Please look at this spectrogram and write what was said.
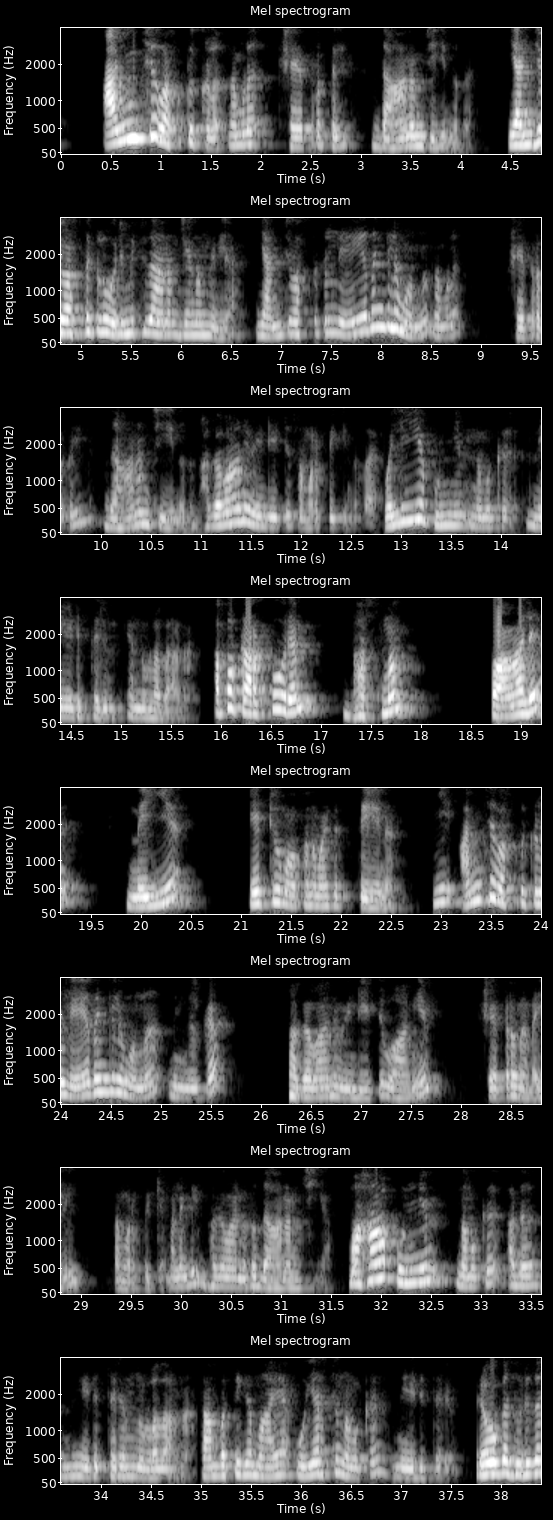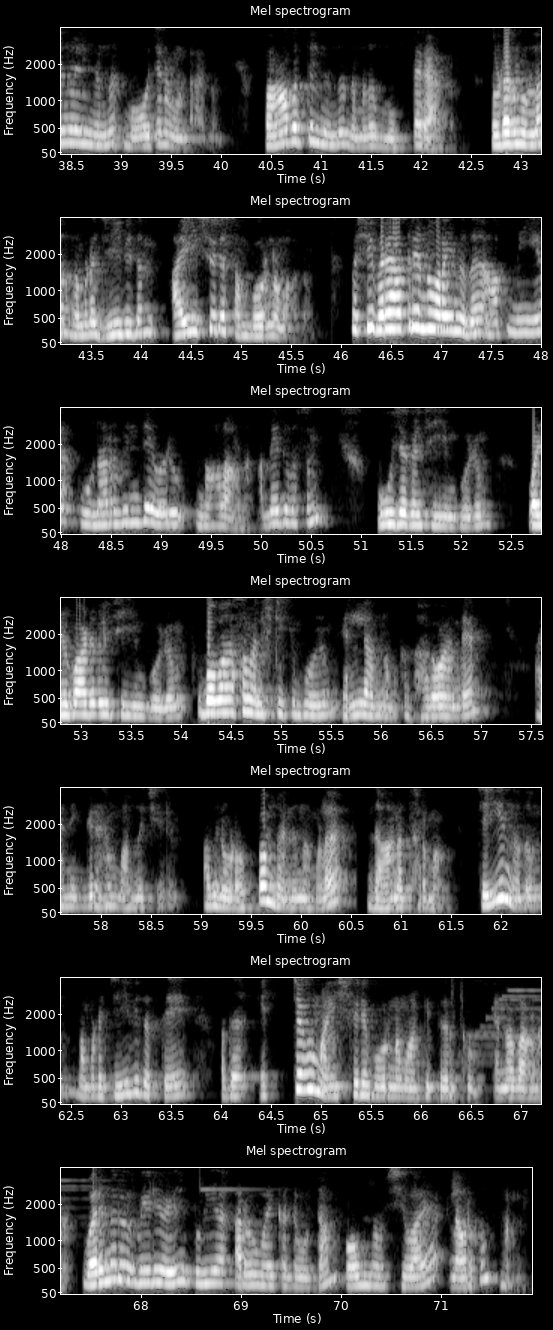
അഞ്ച് വസ്തുക്കൾ നമ്മൾ ക്ഷേത്രത്തിൽ ദാനം ചെയ്യുന്നത്. ഈ അഞ്ച് വസ്തുക്കൾ ഒരുമിച്ച് ദാനം ചെയ്യണമെന്നില്ല. ഈ അഞ്ച് വസ്തുക്കളിൽ ഏതെങ്കിലും ഒന്ന് നമ്മൾ ക്ഷേത്രത്തിൽ ദാനം ചെയ്യുന്നത് ഭഗവാന് വേണ്ടിയിട്ട് സമർപ്പിക്കുന്നത് വലിയ പുണ്യം നമുക്ക് നേടിത്തരും എന്നുള്ളതാണ്. അപ്പോൾ കർപ്പൂരം ഭസ്മം പാൽ നെയ്യ് ഏറ്റവും അവസാനമായിട്ട് തേന്. ഈ അഞ്ച് വസ്തുക്കളിൽ ഏതെങ്കിലും ഒന്ന് നിങ്ങൾക്ക് ഭഗവാന് വേണ്ടിയിട്ട് വാങ്ങി ക്ഷേത്രനടയിൽ സമർപ്പിക്കാം. അല്ലെങ്കിൽ ഭഗവാൻ അത് ദാനം ചെയ്യാം. മഹാപുണ്യം നമുക്ക് അത് നേടിത്തരും എന്നുള്ളതാണ്. സാമ്പത്തികമായ ഉയർച്ച നമുക്ക് നേടിത്തരും. രോഗദുരിതങ്ങളിൽ നിന്ന് മോചനമുണ്ടാകും. പാപത്തിൽ നിന്ന് നമ്മൾ മുക്തരാകും. തുടർന്നുള്ള നമ്മുടെ ജീവിതം ഐശ്വര്യ സമ്പൂർണമാകും അപ്പൊ ശിവരാത്രി എന്ന് പറയുന്നത് ആത്മീയ ഉണർവിന്റെ ഒരു നാളാണ്. അതേ ദിവസം പൂജകൾ ചെയ്യുമ്പോഴും വഴിപാടുകൾ ചെയ്യുമ്പോഴും ഉപവാസം അനുഷ്ഠിക്കുമ്പോഴും എല്ലാം നമുക്ക് ഭഗവാന്റെ അനുഗ്രഹം വന്നു ചേരും. അതിനോടൊപ്പം തന്നെ നമ്മൾ ദാനധർമ്മം. ചെയ്യുന്നതും നമ്മുടെ ജീവിതത്തെ അത് ഏറ്റവും ഐശ്വര്യപൂർണമാക്കി തീർക്കും എന്നതാണ്. വരുന്നൊരു വീഡിയോയിൽ പുതിയ അറിവുമായി കണ്ടുമുട്ടാം. ഓം നമ ശിവായ. എല്ലാവർക്കും നന്ദി.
